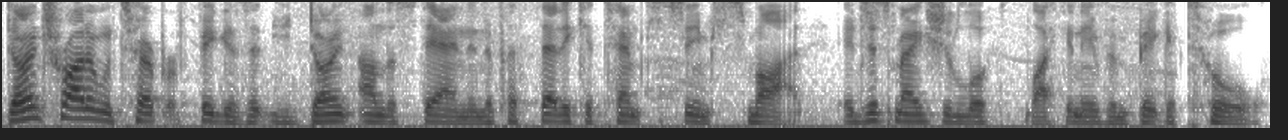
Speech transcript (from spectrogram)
Don't try to interpret figures that you don't understand in a pathetic attempt to seem smart. It just makes you look like an even bigger tool.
